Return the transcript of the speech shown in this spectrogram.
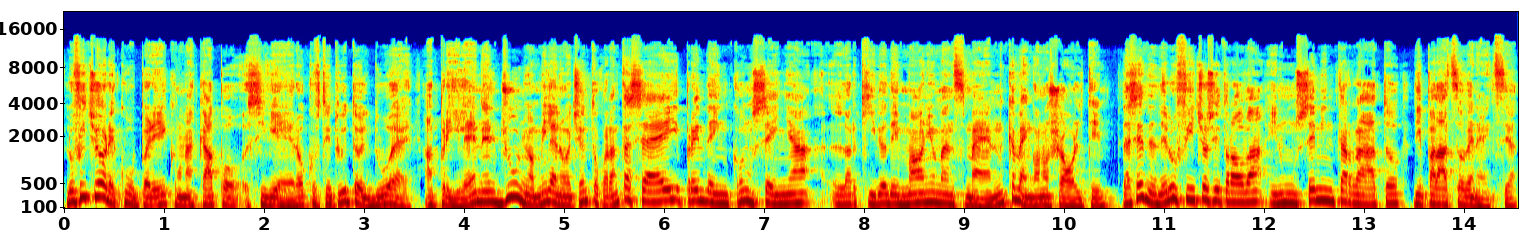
L'ufficio recuperi, con a capo Siviero, costituito il 2 aprile, nel giugno 1946 prende in consegna l'archivio dei Monuments Men che vengono sciolti. La sede dell'ufficio si trova in un seminterrato di Palazzo Venezia.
